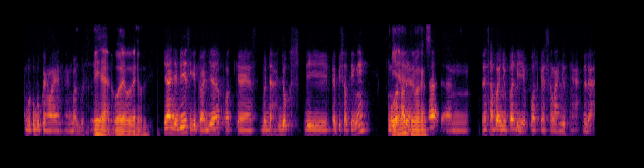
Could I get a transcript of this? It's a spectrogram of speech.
buku-buku yang lain yang bagus. Iya boleh boleh. boleh. Ya, jadi segitu aja podcast bedah jokes di episode ini. Semoga Iya kalian terima kasih. dan dan sampai jumpa di podcast selanjutnya. Dadah.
